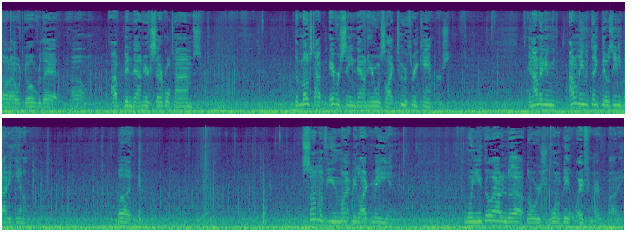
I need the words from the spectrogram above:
thought I would go over that. Um, I've been down here several times. The most I've ever seen down here was like two or three campers, and I don't even I don't even think there was anybody in them. But some of you might be like me, and when you go out into the outdoors, you want to be away from everybody.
